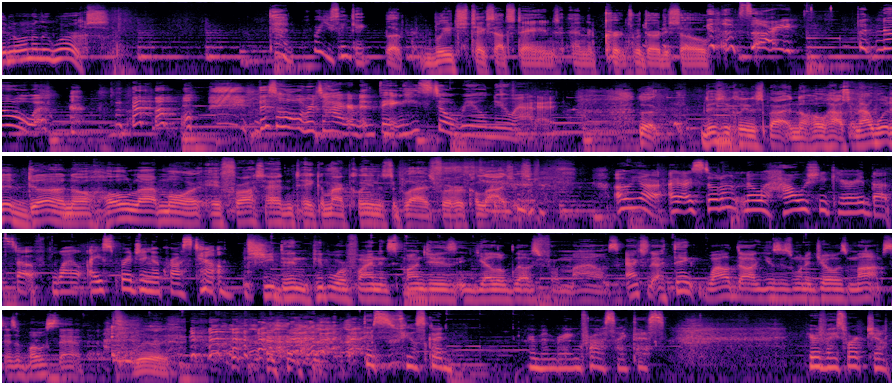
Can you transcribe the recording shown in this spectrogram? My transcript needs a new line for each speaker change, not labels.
It normally works.
Dad, what were you thinking?
Look, bleach takes out stains, and the curtains were dirty, so
I'm sorry, but no. No. This whole retirement thing, he's still real new at it.
look, this is the cleanest spot in the whole house, and I would have done a whole lot more if Frost hadn't taken my cleaning supplies for her collages.
Oh, yeah. I, I still don't know how she carried that stuff while ice bridging across town.
She didn't. People were finding sponges and yellow gloves for miles. Actually, I think Wild Dog uses one of Joe's mops as a bow staff.
really?
This feels good, remembering Frost like this. Your advice worked, Joe.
